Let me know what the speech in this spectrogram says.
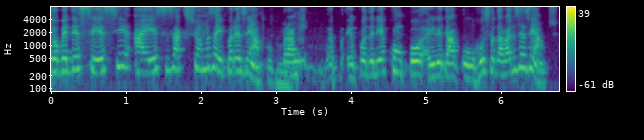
que obedecesse a esses axiomas aí. Por exemplo, para mim, eu poderia compor, ele dá, o Russell dá vários exemplos.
